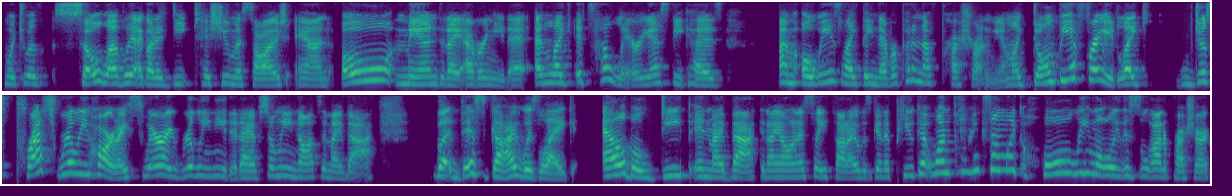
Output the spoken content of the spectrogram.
which was so lovely. I got a deep tissue massage and oh man, did I ever need it. And like it's hilarious because I'm always like, they never put enough pressure on me. I'm like, don't be afraid. Like, just press really hard. I swear I really need it. I have so many knots in my back. But this guy was like elbow deep in my back. And I honestly thought I was going to puke at one point. So I'm like, holy moly, this is a lot of pressure.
